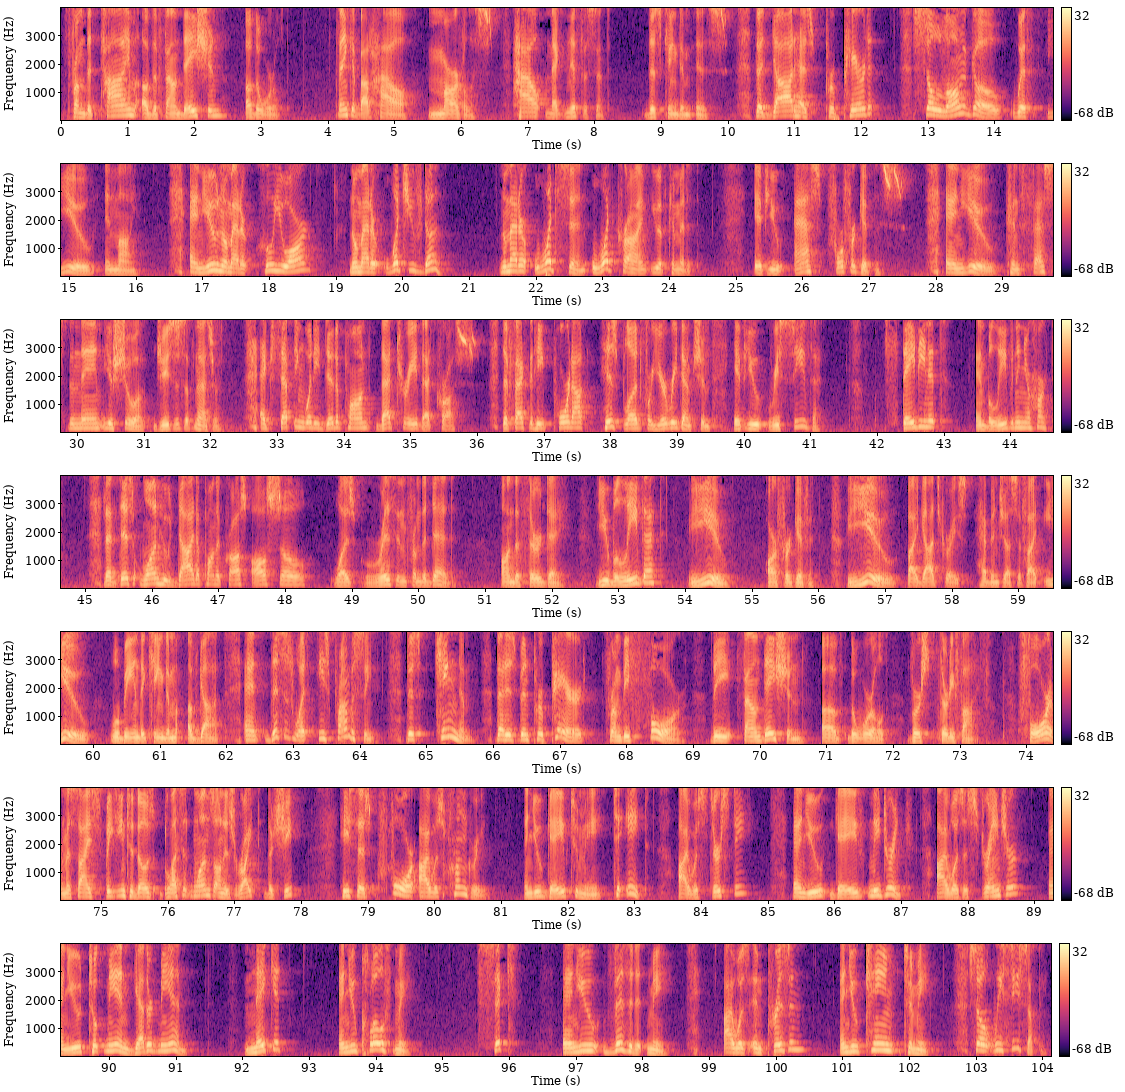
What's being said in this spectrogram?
from the time of the foundation of the world. Think about how marvelous, how magnificent this kingdom is. That God has prepared it so long ago with you in mind. And you, no matter who you are, no matter what you've done, no matter what sin, what crime you have committed, if you ask for forgiveness and you confess the name Yeshua, Jesus of Nazareth, accepting what he did upon that tree, that cross, the fact that he poured out his blood for your redemption, if you receive that, stating it and believing in your heart, that this one who died upon the cross also was risen from the dead on the third day. You believe that? You are forgiven. You, by God's grace, have been justified. You will be in the kingdom of God. And this is what he's promising this kingdom that has been prepared from before the foundation of the world. Verse 35. For, and Messiah speaking to those blessed ones on his right, the sheep, he says, For I was hungry, and you gave to me to eat. I was thirsty, and you gave me drink. I was a stranger, and you took me and gathered me in. Naked, and you clothed me. Sick, and you visited me. I was in prison, and you came to me. So we see something.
